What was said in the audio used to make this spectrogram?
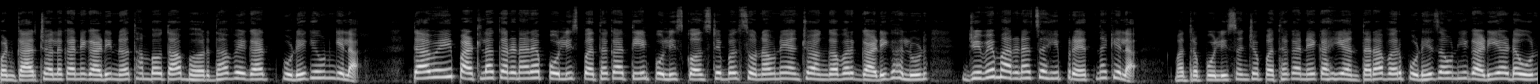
पण कार चालकाने गाडी न थांबवता भरधाव वेगात पुढे घेऊन गेला. त्यावेळी पाठलाग करणाऱ्या पोलीस पथकातील पोलीस कॉन्स्टेबल सोनावणे यांच्या अंगावर गाडी घालून जिवे मारण्याचाही प्रयत्न केला. मात्र पोलिसांच्या पथकाने काही अंतरावर पुढे जाऊन ही गाडी अडवून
